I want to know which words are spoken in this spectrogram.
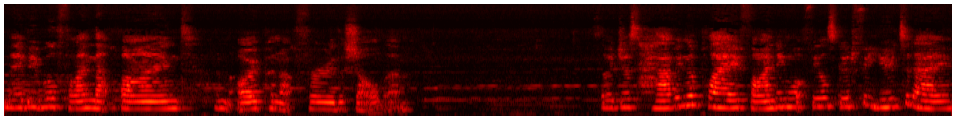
Maybe we'll find that bind and open up through the shoulder. So just having a play, finding what feels good for you today.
